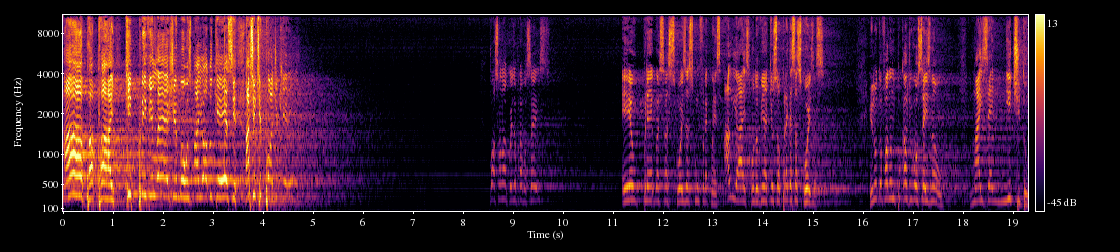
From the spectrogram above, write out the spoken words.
Ah, papai, que privilégio, irmãos, maior do que esse, a gente pode querer. Posso falar uma coisa para vocês? Eu prego essas coisas com frequência. Aliás, quando eu venho aqui, eu só prego essas coisas. E não estou falando por causa de vocês, não. Mas é nítido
